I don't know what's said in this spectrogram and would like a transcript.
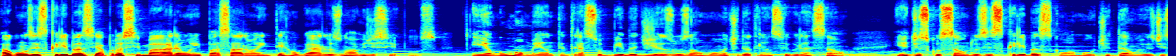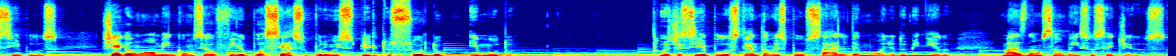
Alguns escribas se aproximaram e passaram a interrogar os nove discípulos. Em algum momento entre a subida de Jesus ao Monte da Transfiguração e a discussão dos escribas com a multidão e os discípulos, chega um homem com seu filho possesso por um espírito surdo e mudo. Os discípulos tentam expulsar o demônio do menino, mas não são bem-sucedidos.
